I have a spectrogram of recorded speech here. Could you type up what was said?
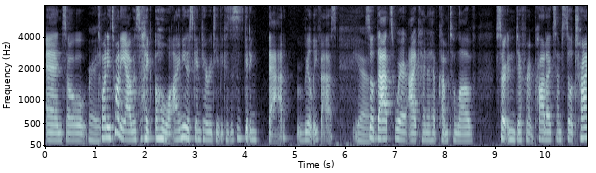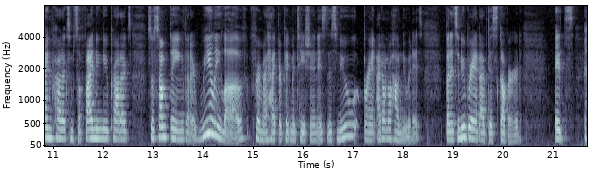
And so Right. 2020, I was like, oh, well, I need a skincare routine because this is getting bad really fast. Yeah. So that's where I kind of have come to love certain different products. I'm still trying products, I'm still finding new products. So something that I really love for my hyperpigmentation is this new brand. I don't know how new it is, but it's a new brand I've discovered. It's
